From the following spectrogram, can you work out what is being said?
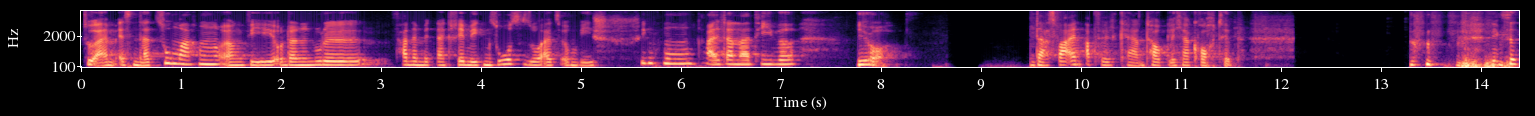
zu einem Essen dazu machen, irgendwie unter eine Nudelfanne mit einer cremigen Soße, so als irgendwie Schinken-Alternative. Ja. Das war ein Apfelkern-tauglicher Kochtipp. nächstes,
